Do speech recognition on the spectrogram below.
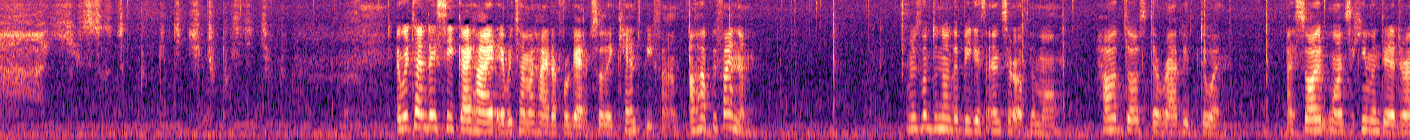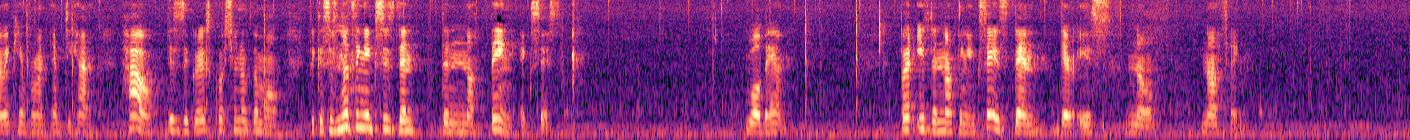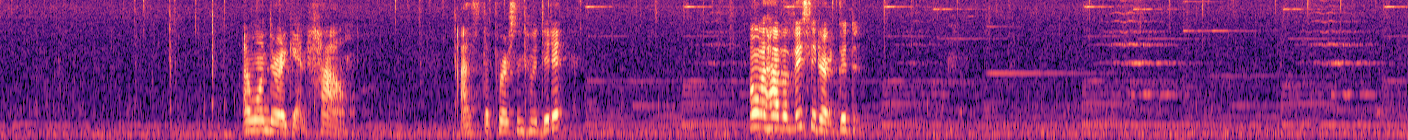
Every time they seek, I hide. Every time I hide, I forget. So they can't be found. I'll help you find them. I just want to know the biggest answer of them all. How does the rabbit do it? I saw it once. A human did it. The rabbit came from an empty hat. How? This is the greatest question of them all. Because if nothing exists, then, then nothing exists. Well, damn. But if the nothing exists, then there is no nothing. I wonder again, how? as the person who did it. Oh, I have a visitor. Good.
